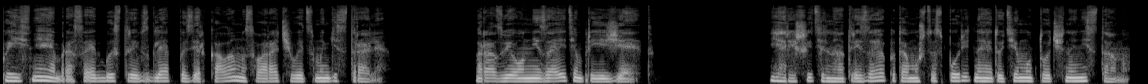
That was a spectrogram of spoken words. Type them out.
Поясняя, бросает быстрый взгляд по зеркалам и сворачивает с магистрали. Разве он не за этим приезжает? Я решительно отрезаю, потому что спорить на эту тему точно не стану.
